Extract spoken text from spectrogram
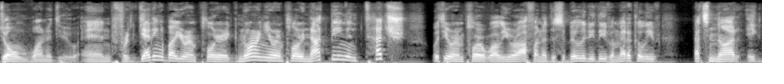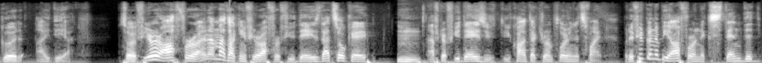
don't want to do and forgetting about your employer, ignoring your employer, not being in touch with your employer while you're off on a disability leave, a medical leave, that's not a good idea. So if you're off for, and I'm not talking if you're off for a few days, that's okay. Mm. After a few days, you, you contact your employer and it's fine. But if you're going to be off for an extended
